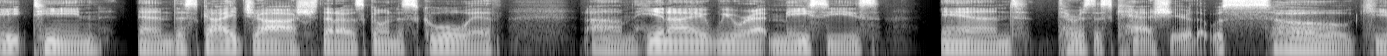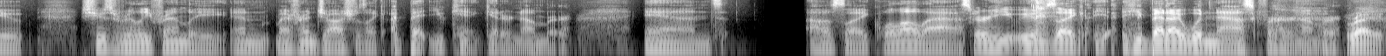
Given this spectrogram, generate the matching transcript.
18 and this guy Josh that I was going to school with um, he and I we were at Macy's and there was this cashier that was so cute. She was really friendly and my friend Josh was like, "I bet you can't get her number." And I was like, "Well, I'll ask." Or he, he was like, he, he bet I wouldn't ask for her number. Right.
